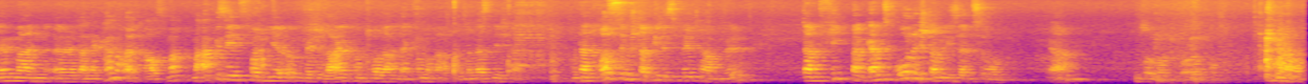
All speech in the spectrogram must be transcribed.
wenn man äh, dann eine Kamera drauf macht, mal abgesehen von hier irgendwelche Lagekontrolle an der Kamera, wenn man das nicht hat, und dann trotzdem ein stabiles Bild haben will, dann fliegt man ganz ohne Stabilisation. Ja? So, genau.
